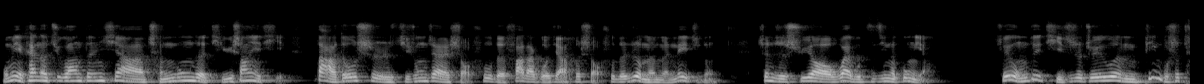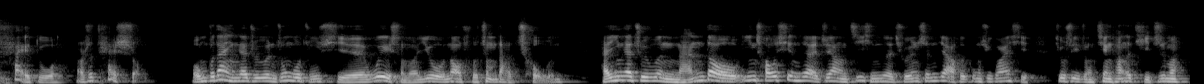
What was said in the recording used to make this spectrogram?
我们也看到，聚光灯下成功的体育商业体，大都是集中在少数的发达国家和少数的热门门类之中，甚至需要外部资金的供养。所以，我们对体制的追问并不是太多，而是太少。我们不但应该追问中国足协为什么又闹出了这么大的丑闻，还应该追问：难道英超现在这样畸形的球员身价和供需关系，就是一种健康的体制吗？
